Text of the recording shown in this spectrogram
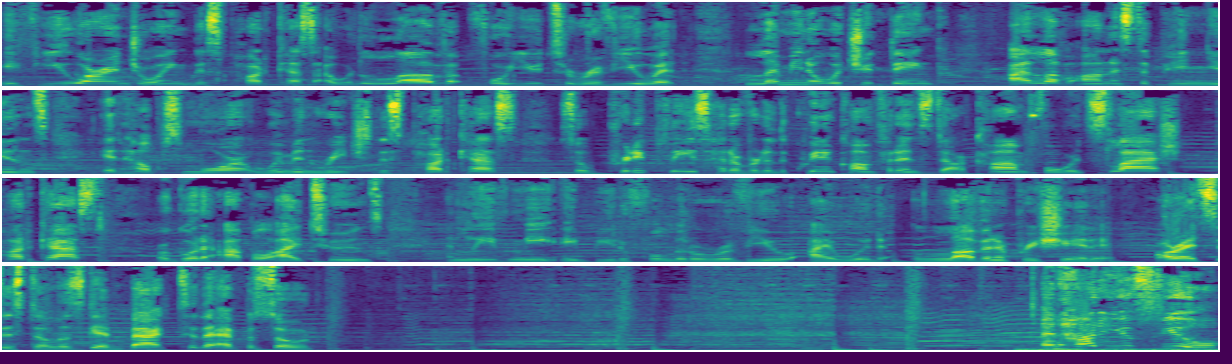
If you are enjoying this podcast, I would love for you to review it. Let me know what you think. I love honest opinions. It helps more women reach this podcast. So pretty please head over to thequeenofconfidence.com forward slash podcast or go to Apple iTunes and leave me a beautiful little review. I would love and appreciate it. All right, sister, let's get back to the episode. And how do you feel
